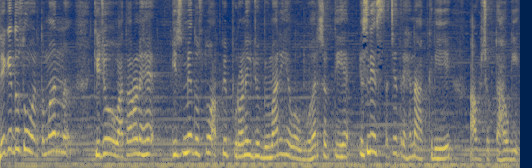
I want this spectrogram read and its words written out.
लेकिन दोस्तों, वर्तमान की जो वातावरण है, इसमें दोस्तों आपकी पुरानी जो बीमारी है, वो उभर सकती है। इसलिए सचेत रहना आपके लिए आवश्यकता होगी।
